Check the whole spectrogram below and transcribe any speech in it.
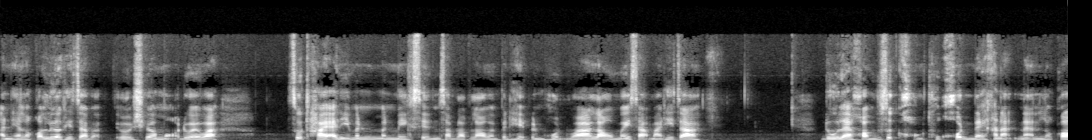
อันเนี้ยเราก็เลือกที่จะแบบเออเชื่อหมอด้วยว่า สุดท้ายอันนี้มันมัน make sense สำหรับเรา มันเป็นเหตุเป็นผลว่าเราไม่สามารถที่จะดูแลความรู้สึกของทุกคนได้ขนาดนั้น แล้วก็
